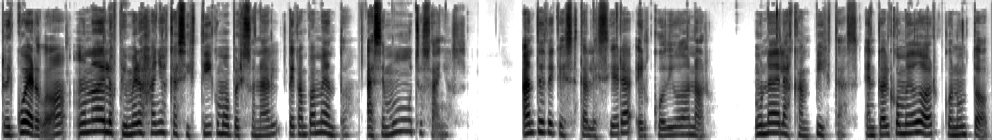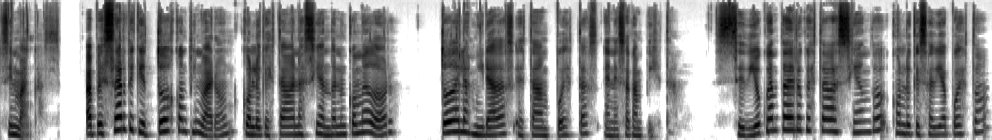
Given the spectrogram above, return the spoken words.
Recuerdo uno de los primeros años que asistí como personal de campamento, hace muchos años, antes de que se estableciera el código de honor. Una de las campistas entró al comedor con un top sin mangas. A pesar de que todos continuaron con lo que estaban haciendo en el comedor, Todas las miradas estaban puestas en esa campista. ¿Se dio cuenta de lo que estaba haciendo con lo que se había puesto?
